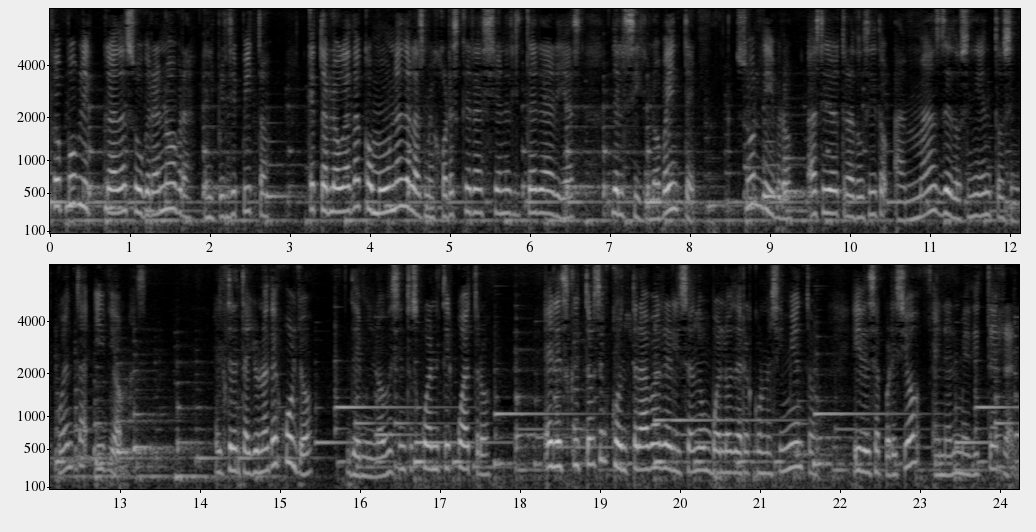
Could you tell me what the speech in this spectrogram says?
fue publicada su gran obra, El Principito, catalogada como una de las mejores creaciones literarias del siglo XX. Su libro ha sido traducido a más de 250 idiomas. El 31 de julio de 1944, el escritor se encontraba realizando un vuelo de reconocimiento y desapareció en el Mediterráneo.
